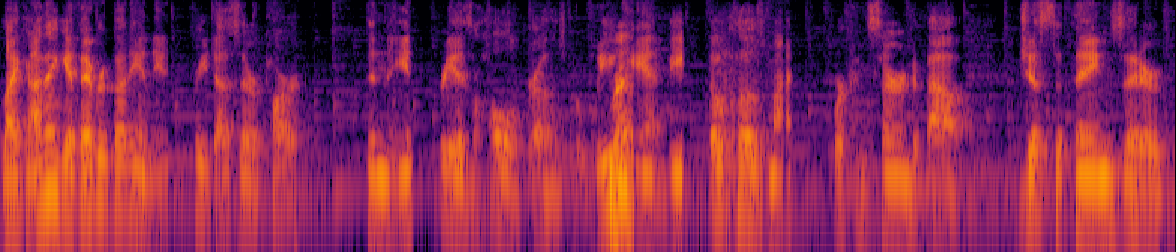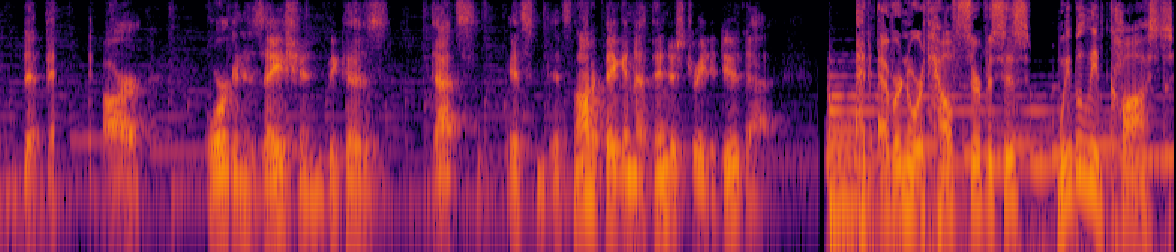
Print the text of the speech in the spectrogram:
Like, I think if everybody in the industry does their part, then the industry as a whole grows. But we right. can't be so closed minded. We're concerned about just the things that are that our organization because that's it's it's not a big enough industry to do that. At Evernorth Health Services, we believe costs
